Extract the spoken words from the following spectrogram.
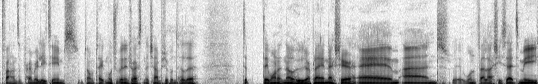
fans of Premier League teams, don't take much of an interest in the Championship until the, the they want to know who they're playing next year. Um, and one fella actually said to me,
